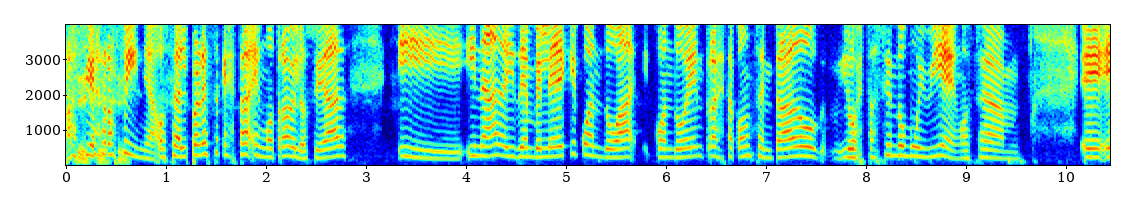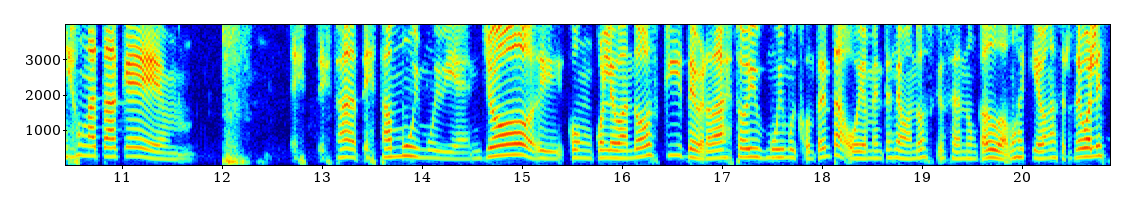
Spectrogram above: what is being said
así es Rafinha, o sea, él parece que está en otra velocidad y, y, nada, y Dembélé que cuando, cuando entra está concentrado, lo está haciendo muy bien. O sea, eh, es un ataque, mm, está, está muy, muy bien. Yo eh, con, con, Lewandowski de verdad estoy muy, muy contenta. Obviamente es Lewandowski, o sea, nunca dudamos de que iban a hacerse goles,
